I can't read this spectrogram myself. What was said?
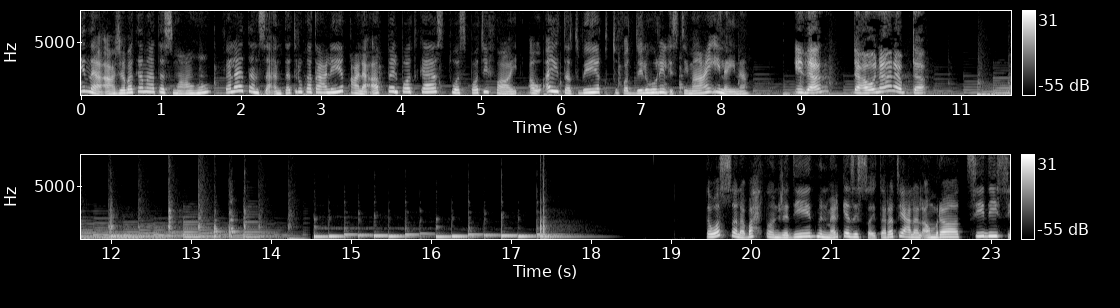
إذا أعجبك ما تسمعه فلا تنسى أن تترك تعليق على أبل بودكاست وسبوتيفاي أو أي تطبيق تفضله للاستماع إلينا إذا دعونا نبدأ توصل بحث جديد من مركز السيطرة على الأمراض CDC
